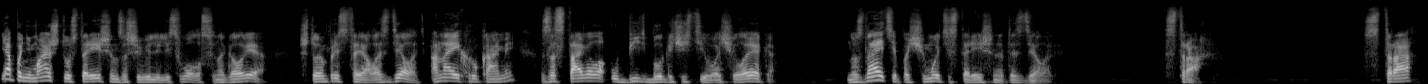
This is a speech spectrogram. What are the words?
Я понимаю, что у старейшин зашевелились волосы на голове что им предстояло сделать. Она их руками заставила убить благочестивого человека. Но знаете, почему эти старейшины это сделали? Страх. Страх,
